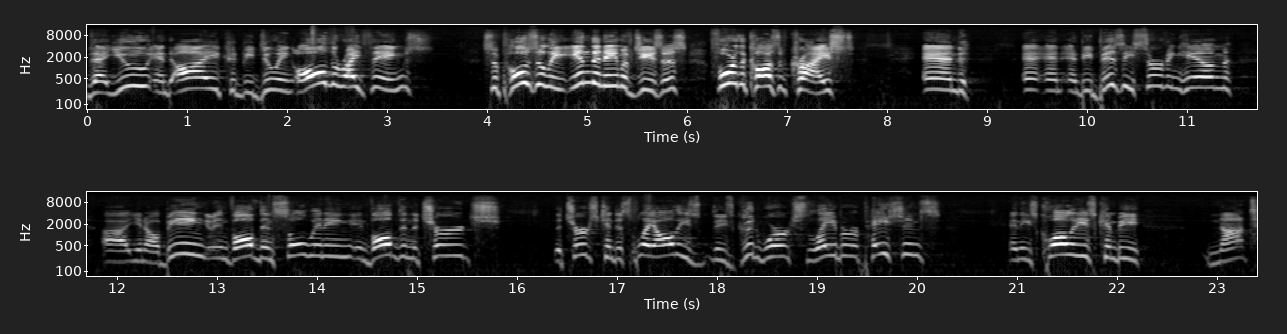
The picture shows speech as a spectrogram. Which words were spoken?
that you and I could be doing all the right things, supposedly in the name of Jesus, for the cause of Christ, and and, and, and be busy serving Him, uh, you know, being involved in soul winning, involved in the church. The church can display all these, these good works, labor, patience, and these qualities can be not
